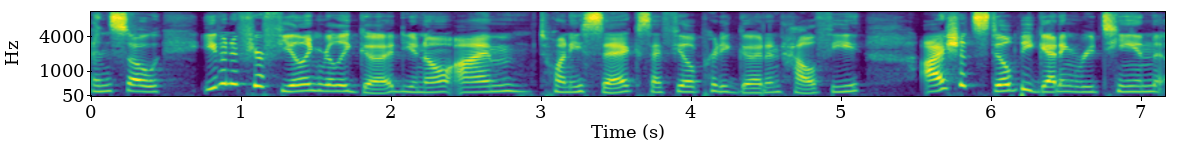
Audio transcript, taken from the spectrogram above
And so, even if you're feeling really good, you know, I'm 26, I feel pretty good and healthy, I should still be getting routine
